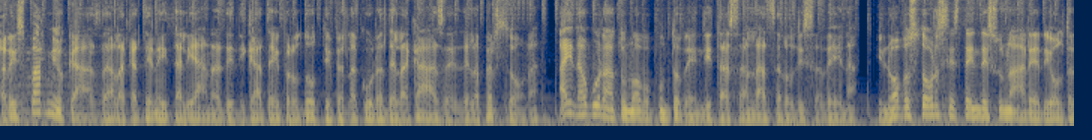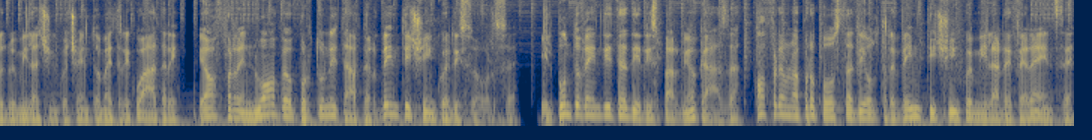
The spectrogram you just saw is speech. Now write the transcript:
Risparmio Casa, la catena italiana dedicata ai prodotti per la cura della casa e della persona, ha inaugurato un nuovo punto vendita a San Lazzaro di Savena. Il nuovo store si estende su un'area di oltre 2500 m2 e offre nuove opportunità per 25 risorse. Il punto vendita di Risparmio Casa offre una proposta di oltre 25.000 referenze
